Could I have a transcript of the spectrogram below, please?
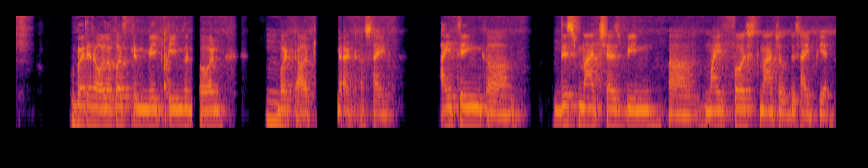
where all of us can make teams and so on. Hmm. But uh, that aside, I think uh, this match has been uh, my first match of this IPL.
